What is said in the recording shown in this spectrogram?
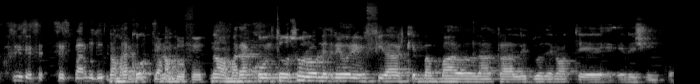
Così se, se tutti, No ma, racco- no, tutti. no, ma racconto solo le tre ore in fila al kebab da- tra le due di notte e le 5.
